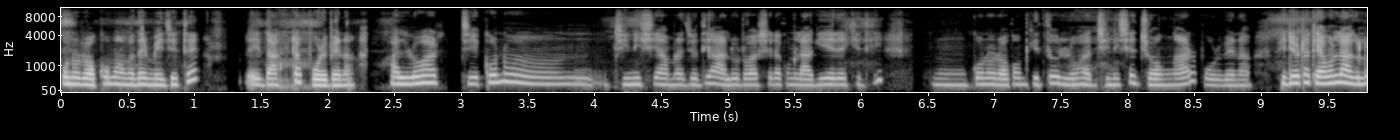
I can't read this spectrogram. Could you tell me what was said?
কোনো রকম আমাদের মেঝেতে এই দাগটা পড়বে না। আর লোহার যে কোনো জিনিসে আমরা যদি আলুর রস এরকম লাগিয়ে রেখে দিই কোনো রকম কিন্তু লোহার জিনিসে জং আর পড়বে না। ভিডিওটা কেমন লাগল?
